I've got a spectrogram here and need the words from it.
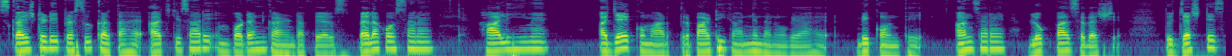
स्काई स्टडी प्रस्तुत करता है आज के सारे इम्पोर्टेंट करंट अफेयर्स पहला क्वेश्चन है, हाल ही में अजय कुमार त्रिपाठी का निधन हो गया है। वे कौन थे? आंसर है, लोकपाल सदस्य। तो जस्टिस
